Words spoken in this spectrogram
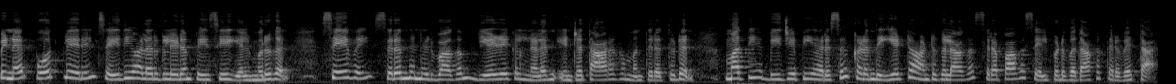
பின்னர் போர்ட் பிளேரில் செய்தியாளர்களிடம் பேசிய எல் முருகன் சேவை சிறந்த நிர்வாகம் ஏழைகள் நலன் என்ற தாரக மந்திரத்துடன் மத்திய பிஜேபி அரசு கடந்த எட்டு ஆண்டுகளாக சிறப்பாக செயல்படுவதாக தெரிவித்தார்.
